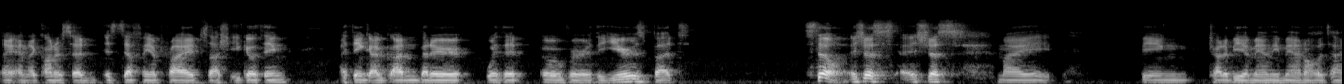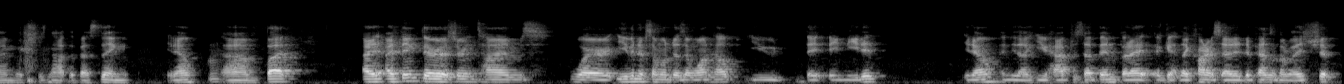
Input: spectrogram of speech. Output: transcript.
and like Connor said, it's definitely a pride slash ego thing. I think I've gotten better with it over the years, but still, it's just it's just my being try to be a manly man all the time, which is not the best thing, you know. Mm-hmm. Um, but I, I think there are certain times where even if someone doesn't want help, you they, they need it you know, and you like you have to step in. But I again, like Connor said, it depends on the relationship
